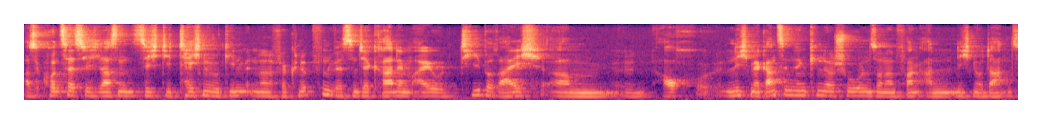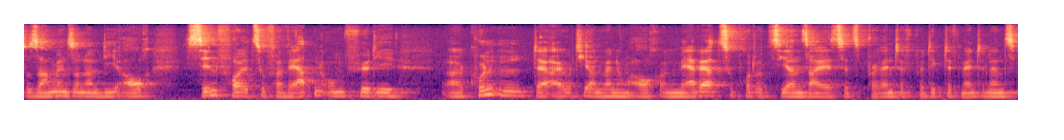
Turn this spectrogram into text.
Also grundsätzlich lassen sich die Technologien miteinander verknüpfen. Wir sind ja gerade im IoT-Bereich ähm, auch nicht mehr ganz in den Kinderschuhen, sondern fangen an, nicht nur Daten zu sammeln, sondern die auch sinnvoll zu verwerten, um für die Kunden der IoT-Anwendung auch einen Mehrwert zu produzieren, sei es jetzt Preventive, Predictive Maintenance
